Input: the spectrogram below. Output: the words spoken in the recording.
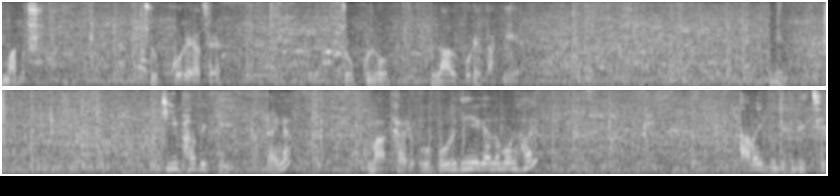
মানুষ, চুপ করে আছে, চোখগুলো লাল করে তাকিয়ে। কীভাবে কি, তাই না? মাথার উপর দিয়ে গেল মনে হয়? আমি বুঝে দিচ্ছি।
